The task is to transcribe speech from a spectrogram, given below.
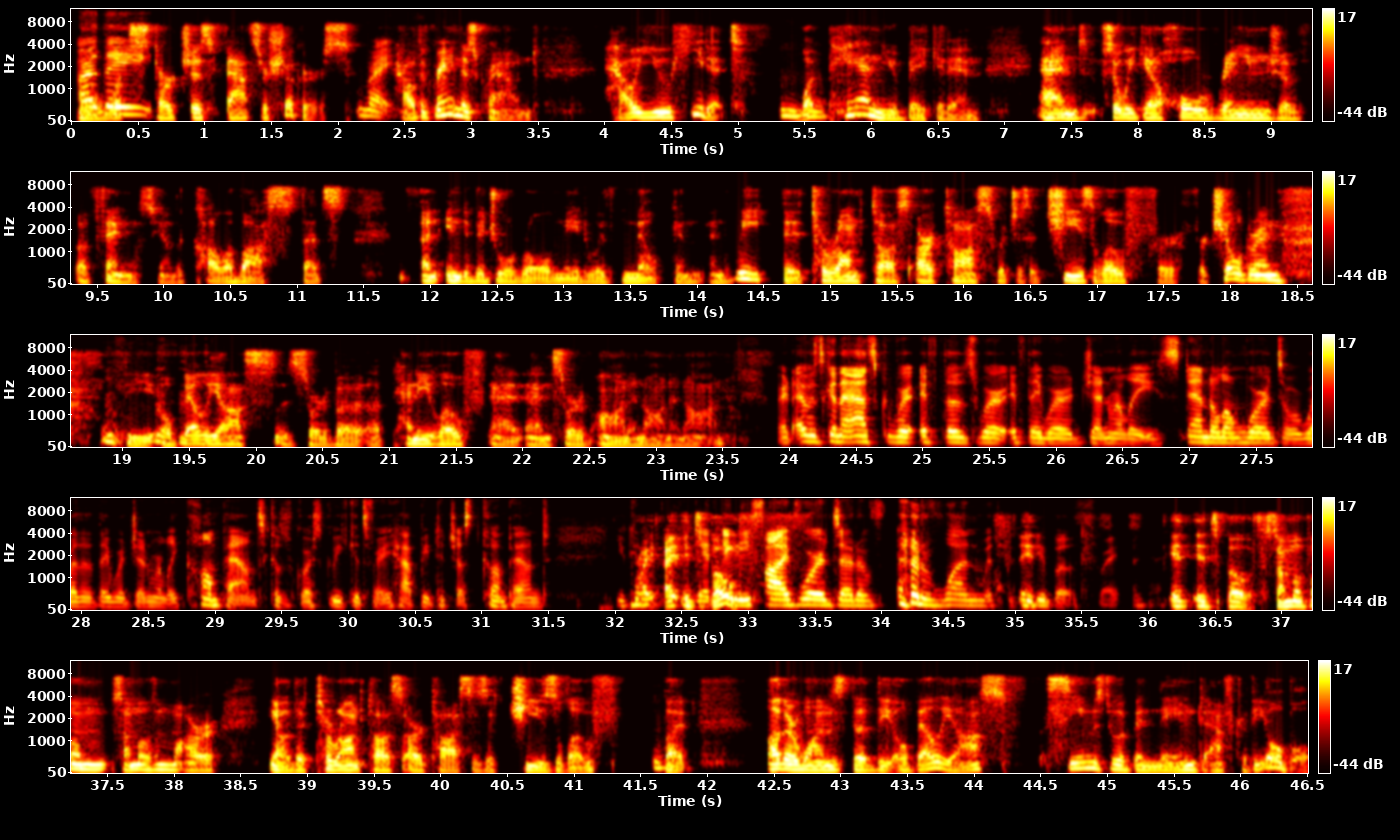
You Are know, they- what starches, fats, or sugars, Right. how the grain is ground, how you heat it, Mhm. what pan you bake it in. And so we get a whole range of, of things. You know, the kolobos, that's an individual roll made with milk and, and wheat. The torontos artos, which is a cheese loaf for, for children. Hmm. The obelios is sort of a, a penny loaf, and, and sort of on and on and on. Right. I was going to ask where, if those were if they were generally standalone words or whether they were generally compounds, because of course Greek is very happy to just compound. You can, Right, I- you can it's get both. eighty-five words out of out of one. With they It- do both, right? Okay. It, it's both. Some of them, some of them are, you know, the torontos artos is a cheese loaf, Mhm. but other ones, the the obelios, seems to have been named after the obol.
